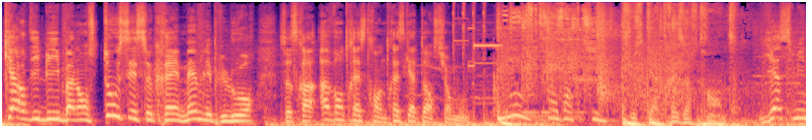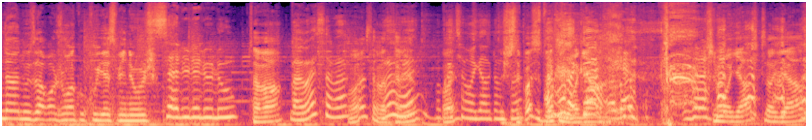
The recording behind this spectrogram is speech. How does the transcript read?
Cardi B balance tous ses secrets, même les plus lourds. Ce sera avant 13h30, 13h14 sur Move. Move très actif. Jusqu'à 13h30. Yasmina nous a rejoint. Coucou Yasminouche. Salut les loulous. Ça va? Bah ouais, ça va. Ouais, ça va Ouais, très ouais. bien. Pourquoi Ouais. tu me regardes comme Je ça sais pas, c'est toi Ah qui me regardes. tu me regardes, je te regarde.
